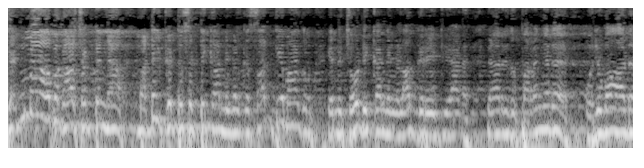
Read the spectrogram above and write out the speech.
ജന്മാവകാശത്തിന് മതിൽ കെട്ട് സൃഷ്ടിക്കാൻ നിങ്ങൾക്ക് സാധ്യമാകും എന്ന് ചോദിക്കാൻ നിങ്ങൾ ആഗ്രഹിക്കുകയാണ്. ഞാനിത് പറഞ്ഞത് ഒരുപാട്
